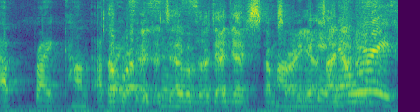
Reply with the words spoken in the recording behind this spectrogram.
upright, com, upright, Upright- citizens. I- I- I- yes, I'm sorry, yes, I- I no know. worries.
